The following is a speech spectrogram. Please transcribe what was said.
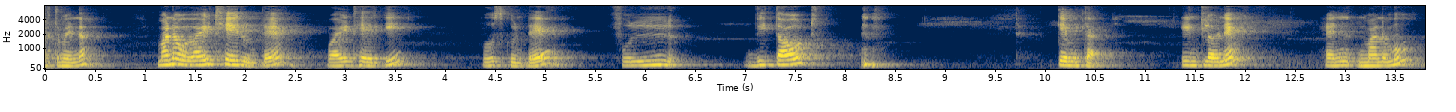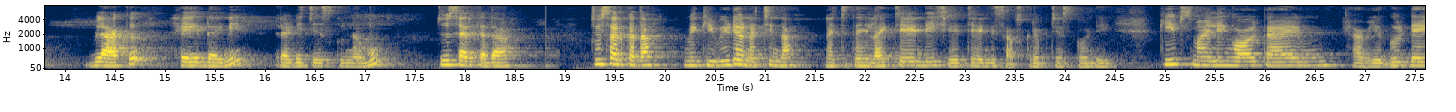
అర్థమైందా? మన వైట్ హెయిర్ ఉంటే వైట్ హెయిర్కి పూసుకుంటే ఫుల్ వితౌట్ కెమికల్ ఇంట్లోనే హెన్ మనము బ్లాక్ హెయిర్ డైని రెడీ చేసుకున్నాము. చూశారు కదా? చూశారు కదా? మీకు ఈ వీడియో నచ్చిందా? నచ్చితే లైక్ చేయండి షేర్ చేయండి సబ్స్క్రైబ్ చేసుకోండి. Keep smiling all time have a good day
